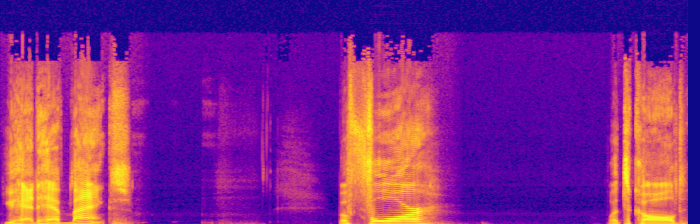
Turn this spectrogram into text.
you had to have banks. Before what's called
